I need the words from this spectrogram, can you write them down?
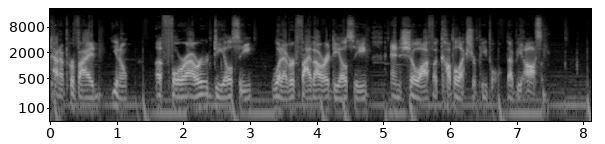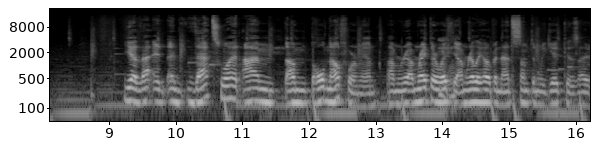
kind of provide, you know, a four hour DLC, whatever, five hour DLC, and show off a couple extra people. That'd be awesome. Yeah, that and, and that's what I'm I'm holding out for, man. I'm re- I'm right there with Mhm. you. I'm really hoping that's something we get because I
